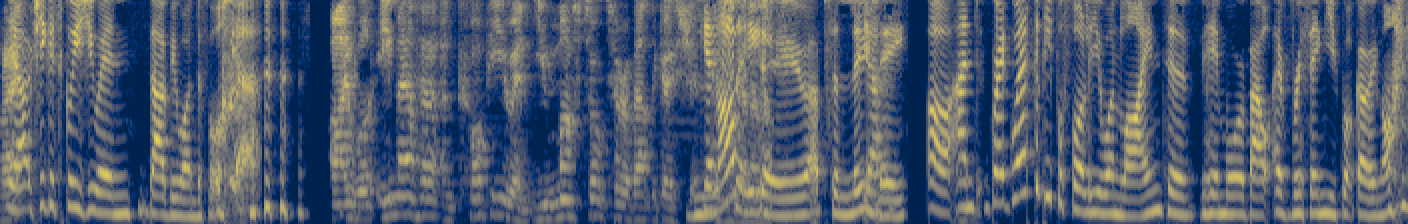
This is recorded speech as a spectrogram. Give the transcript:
Right? Yeah, if she could squeeze you in, that would be wonderful. Yeah. I will email her and copy you in. You must talk to her about the ghost ship. Yes, Love please. to, absolutely. Oh, and Greg, where can people follow you online to hear more about everything you've got going on?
